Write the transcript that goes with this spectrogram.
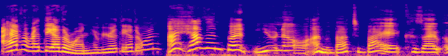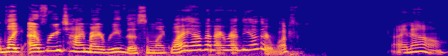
I haven't read the other one. Have you read the other one? I haven't, but you know, I'm about to buy it because I like every time I read this, I'm like, why haven't I read the other one? I know.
